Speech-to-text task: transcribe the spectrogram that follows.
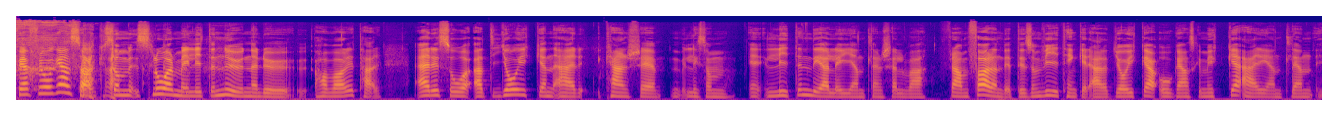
Får jag fråga en sak som slår mig lite nu när du har varit här? Är det så att jojken är kanske liksom en liten del är egentligen själva framförandet, det som vi tänker är att jojka och ganska mycket är egentligen eh,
